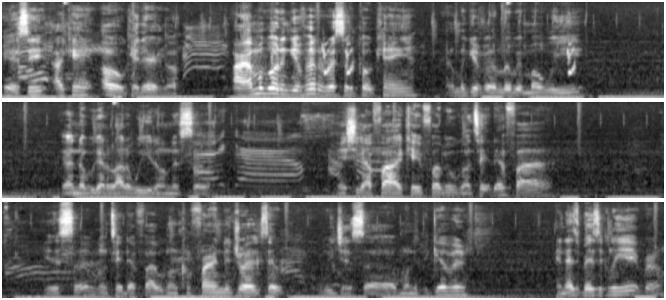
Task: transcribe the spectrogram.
Yeah, see, I can't. Oh, okay, there you go. All right, I'm gonna go ahead and give her the rest of the cocaine, and I'm gonna give her a little bit more weed. Yeah, I know we got a lot of weed on this, so. And she got 5K for me. We're gonna take that five. Yes, sir. We're gonna take that five. We're gonna confirm the drugs that we just uh, wanted to give her, and that's basically it, bro.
